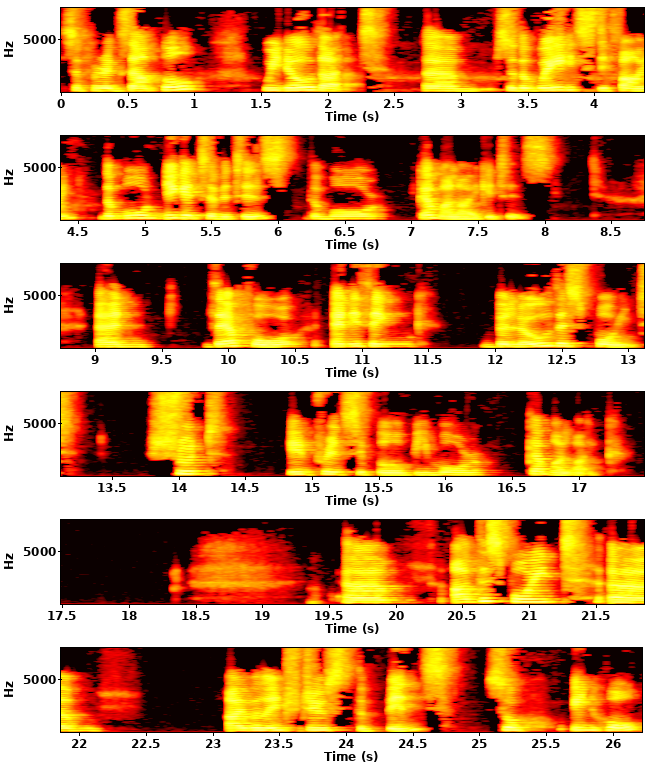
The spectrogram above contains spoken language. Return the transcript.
So for example, we know that, um, so the way it's defined, the more negative it is, the more gamma-like it is. And therefore, anything below this point should in principle be more gamma-like. Um, at this point, um, I will introduce the bins. So in HAWC,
